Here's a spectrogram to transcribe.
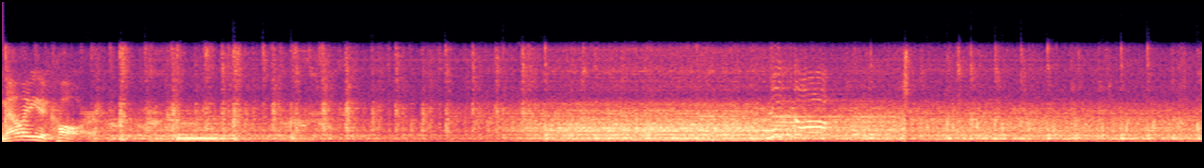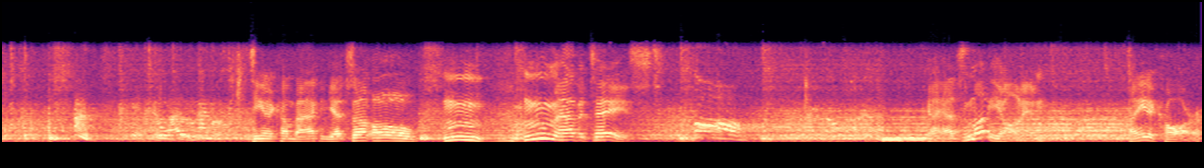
Now I need a car. Gonna come back and get some? Oh, mmm, mmm, have a taste. Oh. Guy had some money on him. I need a car.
